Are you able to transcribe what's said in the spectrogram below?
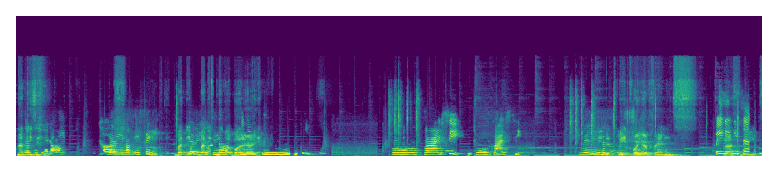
Not easy. Very not easy. But it, but it's doable, right? 456. 456. Really Okay, let's wait for your friends, Finish teacher. classmates,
